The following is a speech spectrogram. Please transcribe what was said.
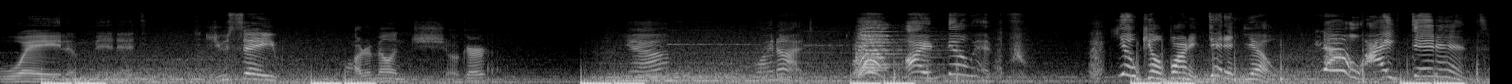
Wait a minute. Did you say Watermelon Sugar? Yeah? Why not? I knew it! You killed Barney, didn't you? No, I didn't!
